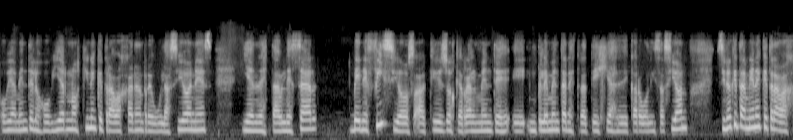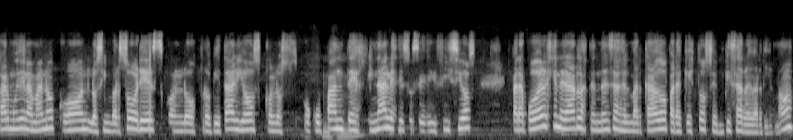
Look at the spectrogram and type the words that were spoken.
Obviamente los gobiernos tienen que trabajar en regulaciones y en establecer beneficios a aquellos que realmente eh, implementan estrategias de decarbonización, sino que también hay que trabajar muy de la mano con los inversores, con los propietarios, con los ocupantes finales de esos edificios para poder generar las tendencias del mercado para que esto se empiece a revertir, ¿no?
